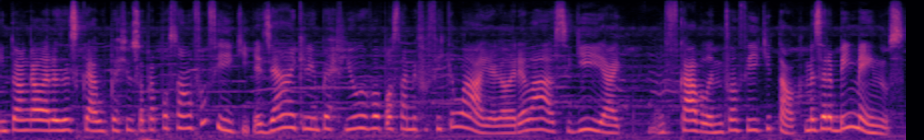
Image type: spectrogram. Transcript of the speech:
Então a galera às vezes criava um perfil só pra postar uma fanfic. E dizia, ah, criei um perfil, eu vou postar minha fanfic lá. E a galera ia lá, seguia, aí ficava lendo fanfic e tal. Mas era bem menos.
